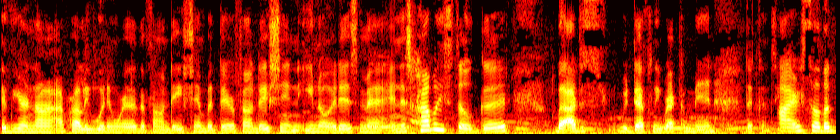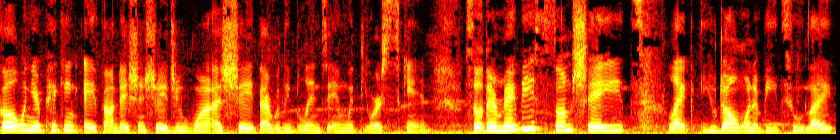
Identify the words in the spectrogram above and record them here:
if you're not i probably wouldn't wear the foundation. But their foundation you know it is matte and it's probably still good. But i just would definitely recommend the concealer. All right so the goal when you're picking a foundation shade you want a shade that really blends in with your skin. So there may be some shades like you don't want to be too light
